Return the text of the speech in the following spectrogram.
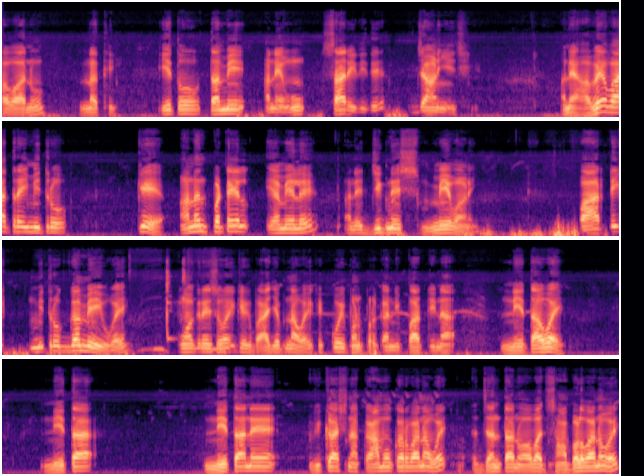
થવાનું નથી. એ તો તમે અને હું સારી રીતે જાણીએ છીએ. અને હવે વાત રહી મિત્રો કે આનંદ પટેલ એમએલએ અને જિગ્નેશ મેવાણી. પાર્ટી મિત્રો ગમે એ હોય, કોંગ્રેસ હોય કે ભાજપના હોય કે કોઈ પણ પ્રકારની પાર્ટીના નેતા હોય, નેતા, નેતાને વિકાસના કામો કરવાના હોય, જનતાનો અવાજ સાંભળવાનો હોય,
